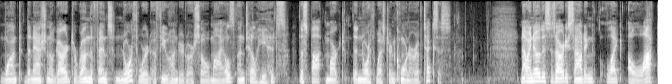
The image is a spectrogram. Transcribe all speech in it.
want the National Guard to run the fence northward a few hundred or so miles until he hits the spot marked the northwestern corner of Texas. Now, I know this is already sounding like a lot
